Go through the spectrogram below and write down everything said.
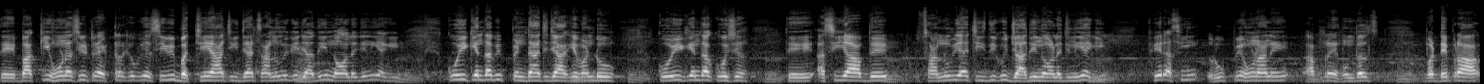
ਤੇ ਬਾਕੀ ਹੁਣ ਅਸੀਂ ਟਰੈਕਟਰ ਕਿਉਂਕਿ ਅਸੀਂ ਵੀ ਬੱਚੇ ਆ ਚੀਜ਼ਾਂ ਸਾਨੂੰ ਵੀ ਕੋਈ ਜ਼ਿਆਦਾ ਨੌਲੇਜ ਨਹੀਂ ਹੈਗੀ। ਕੋਈ ਕਹਿੰਦਾ ਵੀ ਪਿੰਡਾਂ 'ਚ ਜਾ ਕੇ ਵੰਡੋ ਕੋਈ ਕਹਿੰਦਾ ਕੁਝ ਤੇ ਅਸੀਂ ਆਪਦੇ ਸਾਨੂੰ ਵੀ ਆ ਚੀਜ਼ ਦੀ ਕੋਈ ਜ਼ਿਆਦਾ ਨੌਲੇਜ ਨਹੀਂ ਹੈਗੀ। ਫਿਰ ਅਸੀਂ ਰੂਪੇ ਹੋਣਾ ਨੇ ਆਪਣੇ ਹੁੰਦਲ ਵੱਡੇ ਭਰਾ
